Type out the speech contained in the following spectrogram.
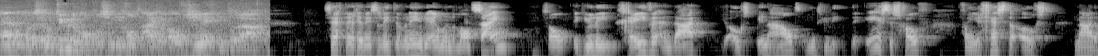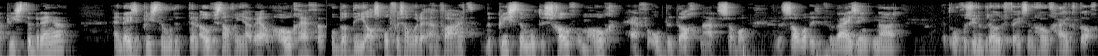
En dat is een natuurlijke oplossing die God eigenlijk al voorzien heeft in die Torah. Zeg tegen de Israëlieten, wanneer jullie eenmaal in het land zijn, zal ik jullie geven en daar je oogst binnenhaalt, moeten jullie de eerste schoof van je gestenoogst naar de priester brengen. En deze priester moet het ten overstaan van Yahweh omhoog heffen, opdat die als offer zal worden aanvaard. De priester moet de schoof omhoog heffen op de dag na de Sabbat. En de Sabbat is een verwijzing naar het ongezuurde brodenfeest, een hoogheilig dag.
